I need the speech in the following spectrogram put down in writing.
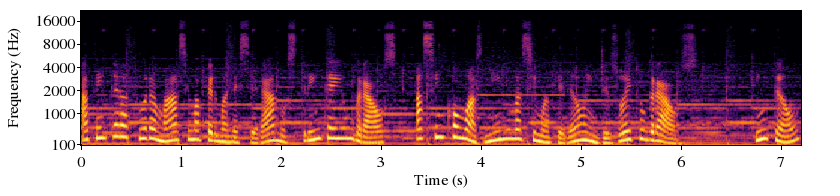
A temperatura máxima permanecerá nos 31 graus, assim como as mínimas se manterão em 18 graus. Então,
